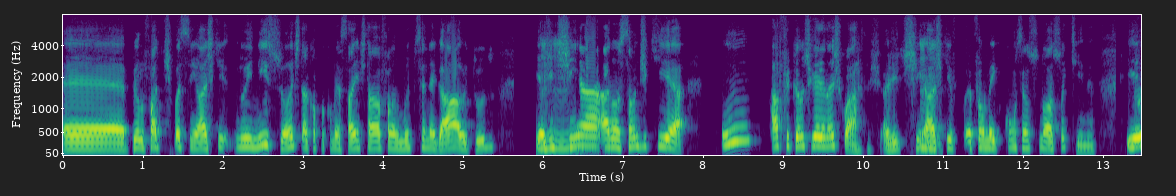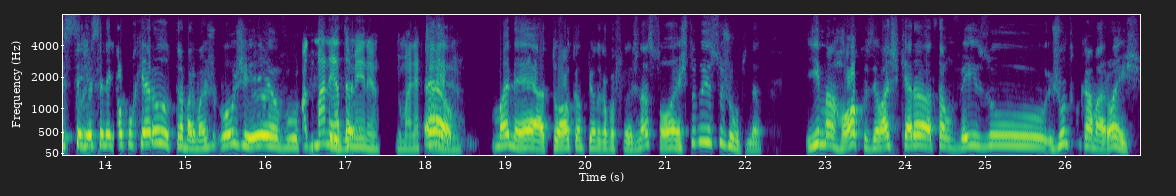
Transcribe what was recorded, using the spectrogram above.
É, pelo fato, tipo assim, eu acho que no início, antes da Copa começar, a gente tava falando muito de Senegal e tudo. E a uhum. gente tinha a noção de que é um africano chegaria nas quartas. A gente tinha, uhum. acho que foi um meio que consenso nosso aqui, né? E esse seria foi. legal porque era o trabalho mais longevo. A do Mané também, né? Do Mané cai, é, né? Mané, atual campeão da Copa Africana de Nações, tudo isso junto, né? E Marrocos, eu acho que era talvez o. Junto com Camarões,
